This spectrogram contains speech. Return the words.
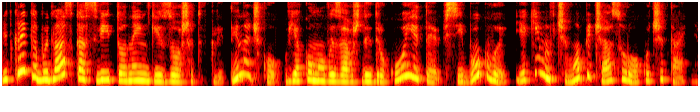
Відкрийте, будь ласка, свій тоненький зошит в клітиночку, в якому ви завжди друкуєте всі букви, які ми вчимо під час уроку читання.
